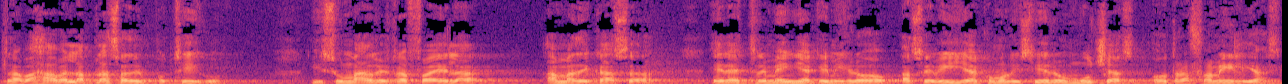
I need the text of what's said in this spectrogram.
trabajaba en la Plaza del Postigo. y su madre Rafaela, ama de casa, era extremeña que emigró a Sevilla como lo hicieron muchas otras familias.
